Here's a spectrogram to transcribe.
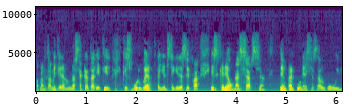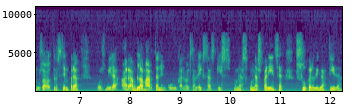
A part també tenen una secretària que, que és molt oberta i en seguida se fa. És crear una xarxa, sempre coneixes algú i nosaltres sempre, doncs mira, ara amb la Marta anem col·locant els Alexes, que és una, una experiència super divertida.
